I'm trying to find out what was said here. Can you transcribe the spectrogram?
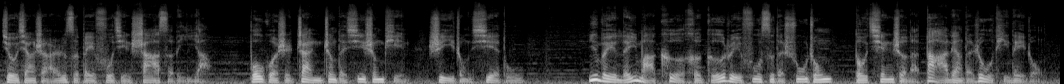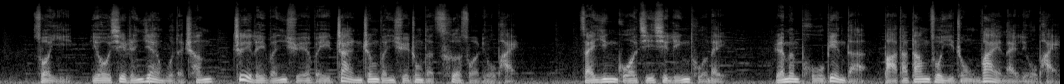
就像是儿子被父亲杀死了一样，不过是战争的牺牲品，是一种亵渎。因为雷马克和格瑞夫斯的书中都牵涉了大量的肉体内容，所以有些人厌恶地称这类文学为战争文学中的厕所流派。在英国及其领土内，人们普遍地把它当作一种外来流派。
